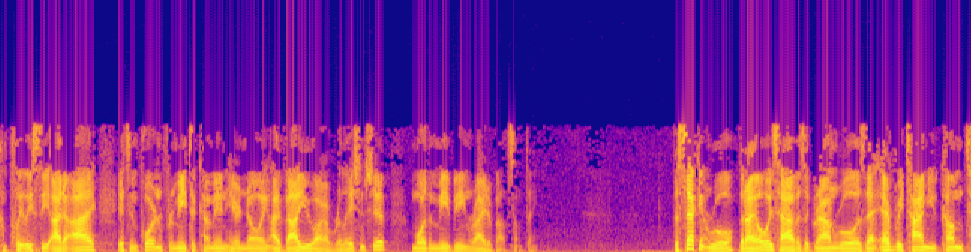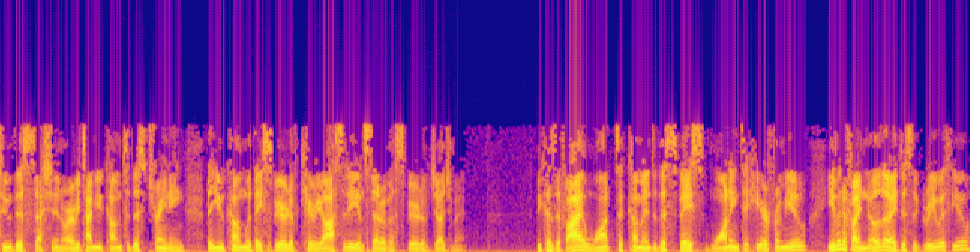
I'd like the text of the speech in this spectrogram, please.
completely see eye to eye, it's important for me to come in here knowing I value our relationship more than me being right about something. The second rule that I always have as a ground rule is that every time you come to this session or every time you come to this training, that you come with a spirit of curiosity instead of a spirit of judgment. Because if I want to come into this space wanting to hear from you, even if I know that I disagree with you,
